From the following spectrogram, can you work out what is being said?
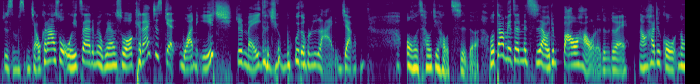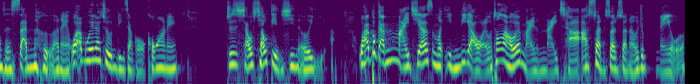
就是什么什么饺。我跟他说，我一在那边，我跟他说，Can I just get one each？就是每一个全部都来这样。哦，超级好吃的，我当然没在那边吃啊，我就包好了，对不对？然后他就给我弄成三盒呢，我不会那就离家给我空啊呢。就是小小点心而已啦，我还不敢买其他什么饮料哎、我通常还会买什么奶茶啊，算了算了算了，我就没有了，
